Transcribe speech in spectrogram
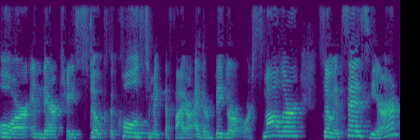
or in their case, stoke the coals to make the fire either bigger or smaller. So it says here,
